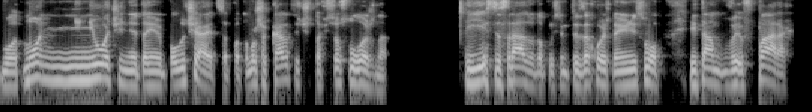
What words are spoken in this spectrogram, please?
вот, но не, не очень это получается, потому что кажется, что-то все сложно. И если сразу, допустим, ты заходишь на Uniswap, и там в, в парах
